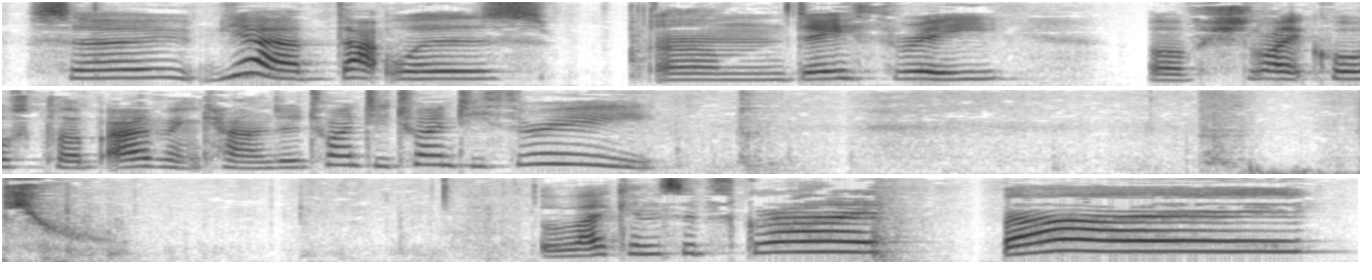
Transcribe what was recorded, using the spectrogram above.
So yeah, that was um, day three of Schleich Horse Club Advent Calendar 2023. Like and subscribe. Bye.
